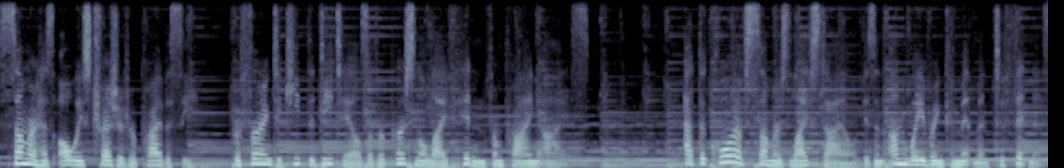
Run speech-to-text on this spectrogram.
Summer has always treasured her privacy, preferring to keep the details of her personal life hidden from prying eyes. At the core of Summer's lifestyle is an unwavering commitment to fitness,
